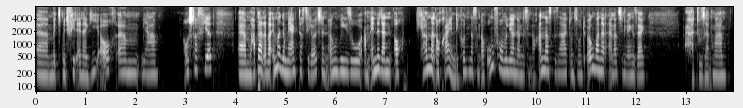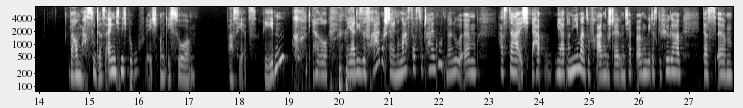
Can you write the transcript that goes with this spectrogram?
äh, mit, mit viel Energie auch ähm, ja, ausstaffiert. Ähm, habe dann aber immer gemerkt, dass die Leute dann irgendwie so am Ende dann auch, die kamen dann auch rein, die konnten das dann auch umformulieren und haben das dann auch anders gesagt und so. Und irgendwann hat einer zu mir gesagt, ah, du sag mal, warum machst du das eigentlich nicht beruflich? Und ich so, was jetzt? Reden? Und er so, naja, diese Fragen stellen, du machst das total gut. Ne? Du ähm, hast da, ich habe, mir hat noch niemand so Fragen gestellt und ich habe irgendwie das Gefühl gehabt, dass, ähm,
